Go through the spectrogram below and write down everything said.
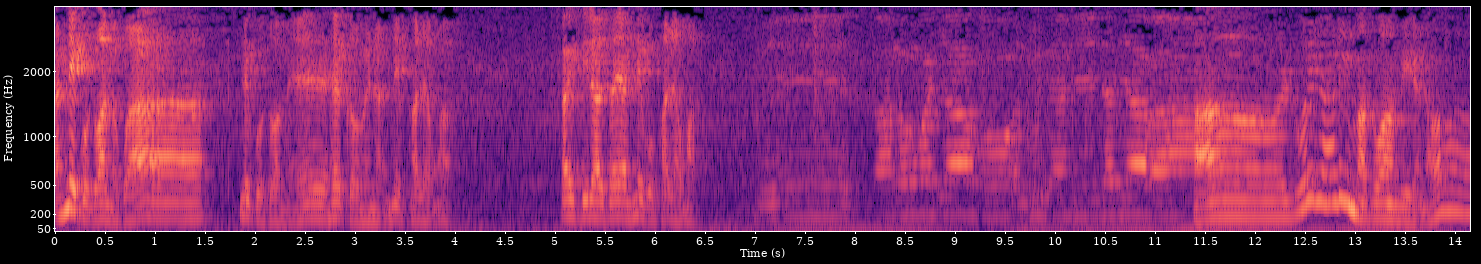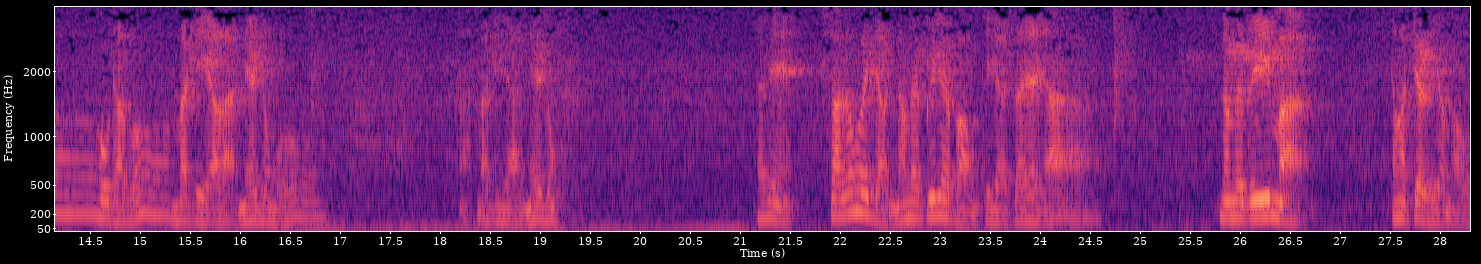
အနှစ်ကိုသွားမှာကွာနှစ်ကိုသွားမယ်ဟဲ့ကောင်မင်းကနှစ်ဖတ်လောက်မှာအဲဒီသီလဆိုင်ရနှစ်ကိုဖတ်လောက်မှာေသာလုံးဝကြကိုအနုတန်ဒီတပြပါအာလွယ်သားလေးမှသွားမိတယ်နော်ဟုတ်တာဗောမတ်တရားကအနည်းဆုံးကိုအ မတ်တရားအနည်းဆုံးဒါဖြင့်စာလုံးဝဲကြောင့်နာမည်ပေးလိုက်ပါအောင်သီလဆိုင်ရရနာမည်ပေးမှကျွန်တော်တက်လို့ရမှာ哦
